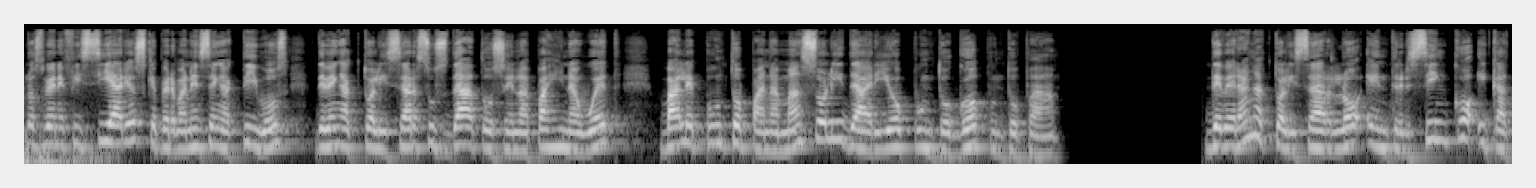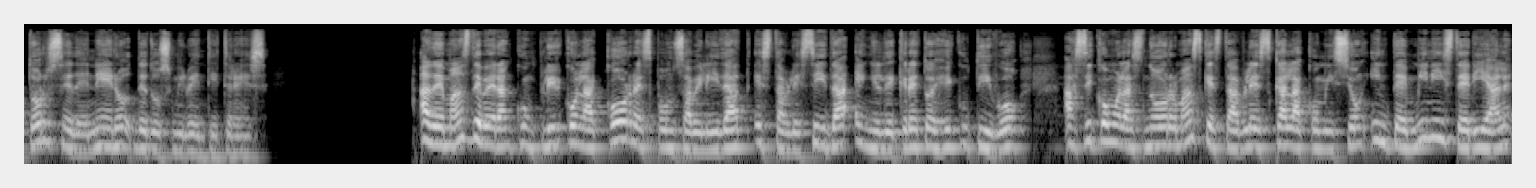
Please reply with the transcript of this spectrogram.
los beneficiarios que permanecen activos deben actualizar sus datos en la página web vale.panamasolidario.gov.pa. Deberán actualizarlo entre el 5 y 14 de enero de 2023. Además, deberán cumplir con la corresponsabilidad establecida en el decreto ejecutivo, así como las normas que establezca la Comisión Interministerial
